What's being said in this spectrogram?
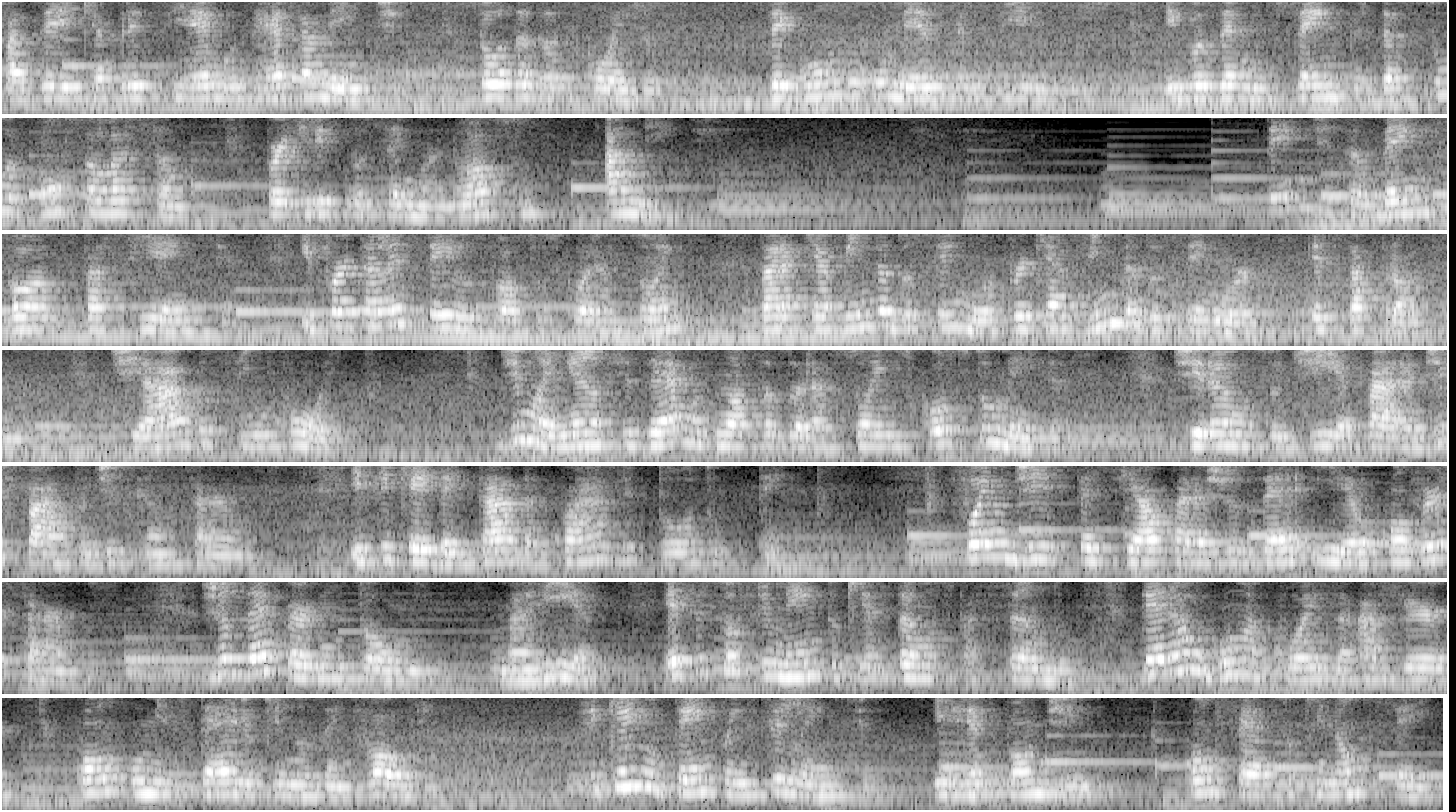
Fazei que apreciemos retamente todas as coisas, segundo o mesmo Espírito, e gozemos sempre da sua consolação. Por Cristo Senhor nosso. Amém. Tende também vós paciência e fortalecei os vossos corações para que a vinda do Senhor, porque a vinda do Senhor está próxima. Tiago 5:8. De manhã fizemos nossas orações costumeiras. Tiramos o dia para de fato descansarmos e fiquei deitada quase todo o tempo. Foi um dia especial para José e eu conversarmos. José perguntou-me: Maria, esse sofrimento que estamos passando terá alguma coisa a ver com o mistério que nos envolve? Fiquei um tempo em silêncio e respondi: Confesso que não sei.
